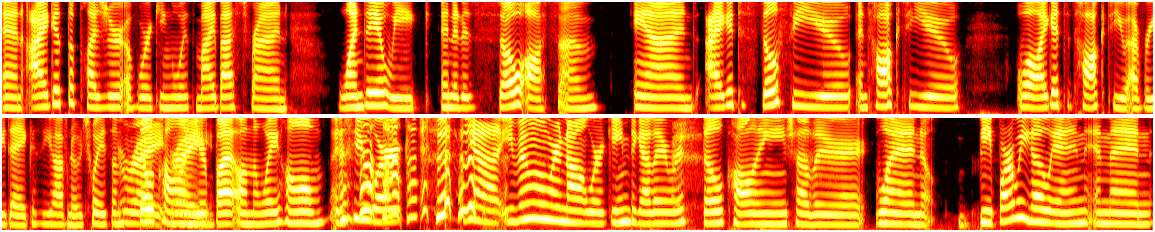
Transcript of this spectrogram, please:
And I get the pleasure of working with my best friend one day a week, and it is so awesome. And I get to still see you and talk to you. Well, I get to talk to you every day because you have no choice. I'm still Right, calling your butt on the way home and to work. yeah, even when we're not working together, we're still calling each other when before we go in and then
